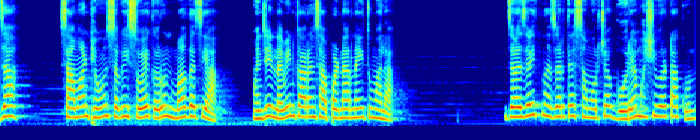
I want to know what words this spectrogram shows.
जा सामान ठेवून सगळी सोय करून मगच या म्हणजे नवीन कारण सापडणार नाही तुम्हाला. जळजळीत नजर त्या समोरच्या गोऱ्या म्हशीवर टाकून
